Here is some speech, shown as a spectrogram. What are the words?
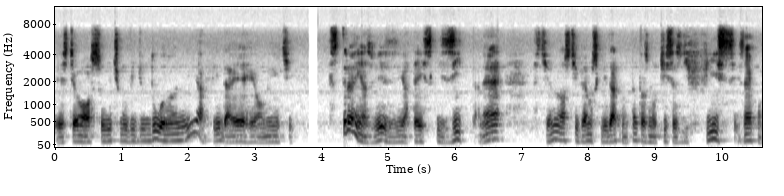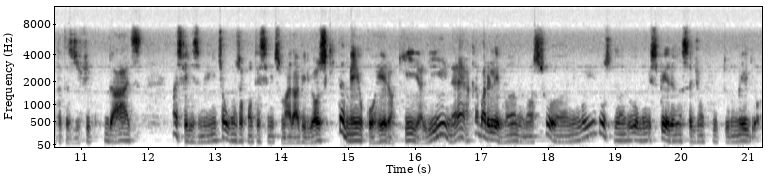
Este é o nosso último vídeo do ano e a vida é realmente estranha às vezes e até esquisita, né? Este ano nós tivemos que lidar com tantas notícias difíceis, né? com tantas dificuldades, mas felizmente alguns acontecimentos maravilhosos que também ocorreram aqui e ali, né? acabaram elevando o nosso ânimo e nos dando alguma esperança de um futuro melhor.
